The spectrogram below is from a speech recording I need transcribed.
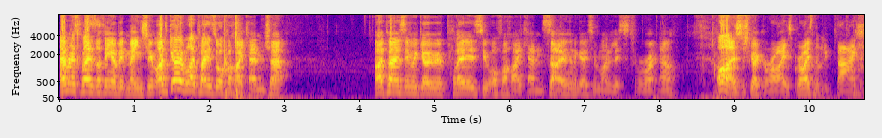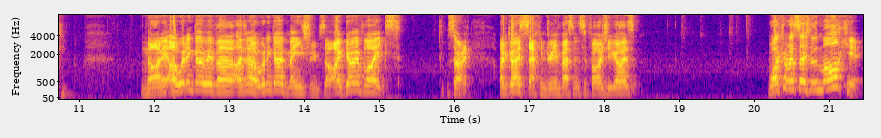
MLS players, I think, are a bit mainstream. I'd go with like players who offer high chem, chat. I personally would go with players who offer high chem. So I'm going to go to my list right now. Oh, let's just go Grice. Grice not bang. no, I, wouldn't go with, uh, I don't know, I wouldn't go with mainstream. So I'd go with like, sorry, I'd go with secondary investments was you guys. Why can't I search for the market?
